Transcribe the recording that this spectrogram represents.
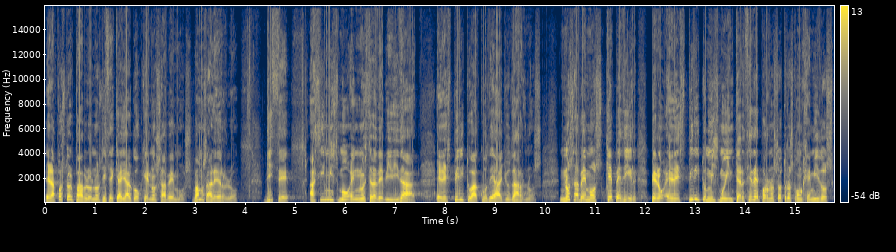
el apóstol Pablo nos dice que hay algo que no sabemos. Vamos a leerlo. Dice, asimismo en nuestra debilidad, el Espíritu acude a ayudarnos. No sabemos qué pedir, pero el Espíritu mismo intercede por nosotros con gemidos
